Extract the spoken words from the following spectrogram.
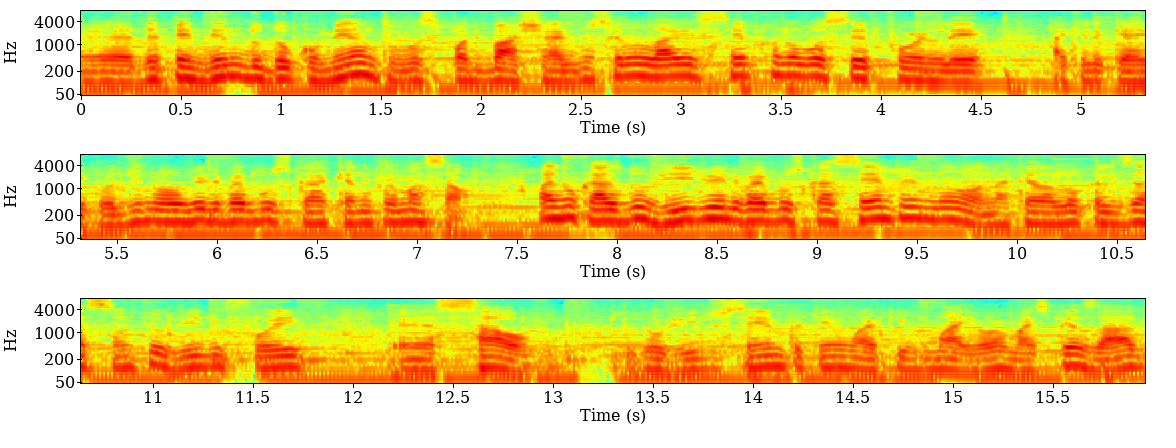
é, dependendo do documento, você pode baixar ele no celular e sempre quando você for ler aquele QR Code de novo, ele vai buscar aquela informação. Mas no caso do vídeo, ele vai buscar sempre no, naquela localização que o vídeo foi é, salvo porque o vídeo sempre tem um arquivo maior, mais pesado,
